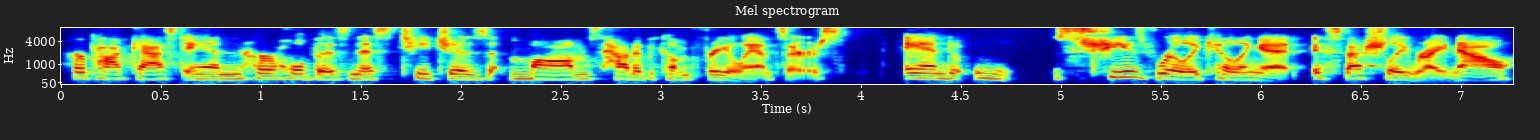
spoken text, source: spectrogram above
her podcast and her whole business teaches moms how to become freelancers. And she's really killing it, especially right now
